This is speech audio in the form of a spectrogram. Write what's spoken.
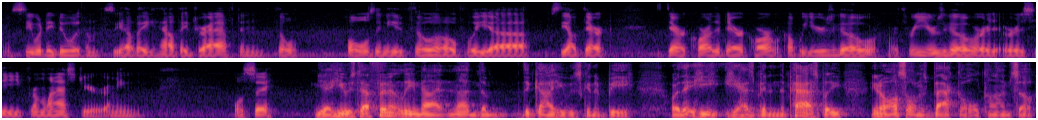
we'll see what they do with them. See how they how they draft and fill holes they need to fill. Hopefully, uh, see how Derek Derek Carr the Derek Carr of a couple years ago or three years ago, or or is he from last year? I mean, we'll see. Yeah, he was definitely not not the the guy he was going to be, or that he he has been in the past. But he, you know, also on his back the whole time. So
